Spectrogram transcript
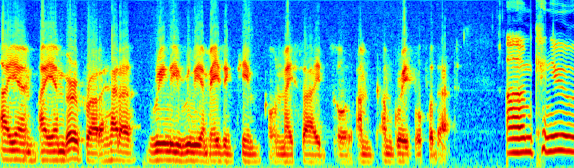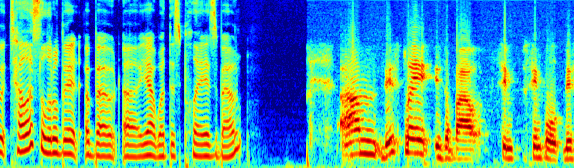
I am I am very proud. I had a really really amazing team on my side, so I'm I'm grateful for that. Um, can you tell us a little bit about uh, yeah what this play is about? Um, this play is about sim- simple. This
